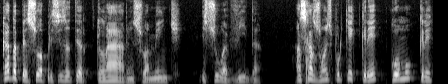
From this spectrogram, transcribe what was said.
Cada pessoa precisa ter claro em sua mente e sua vida as razões por que crê como crê.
